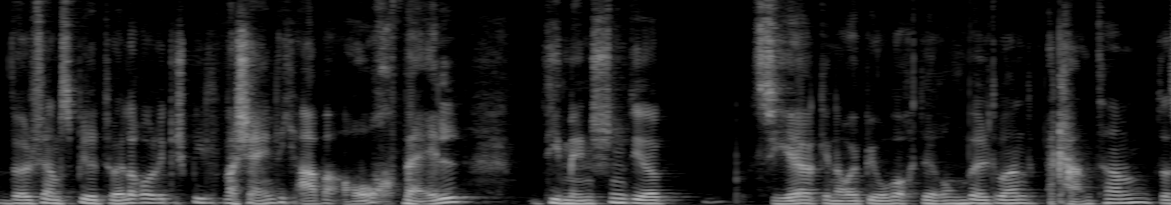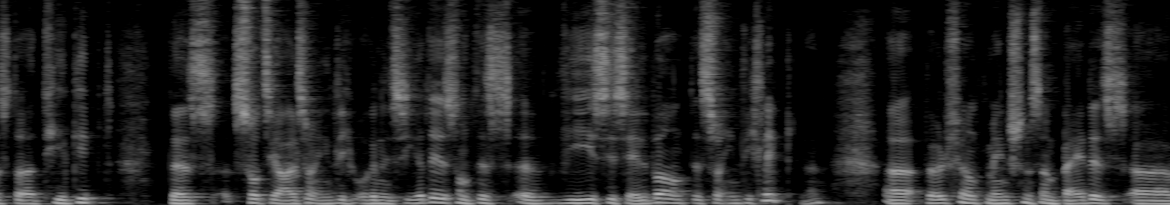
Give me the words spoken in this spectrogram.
Wölfe haben spirituelle Rolle gespielt, wahrscheinlich aber auch, weil die Menschen, die ja sehr genaue Beobachter ihrer Umwelt waren, erkannt haben, dass da ein Tier gibt, das sozial so ähnlich organisiert ist und das äh, wie sie selber und das so ähnlich lebt. Ne? Äh, Wölfe und Menschen sind beides äh,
